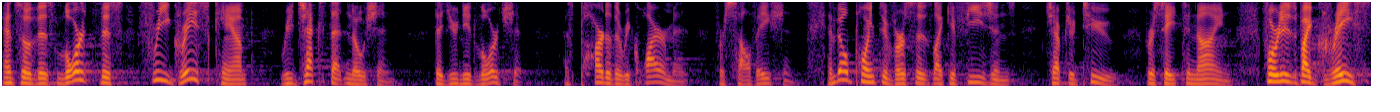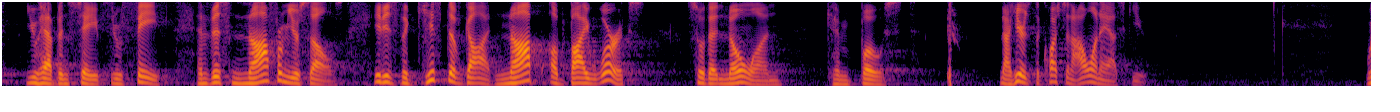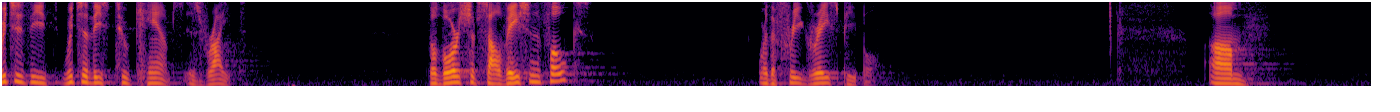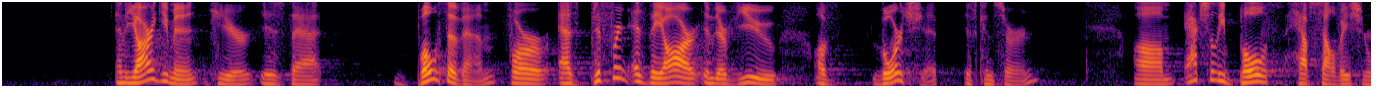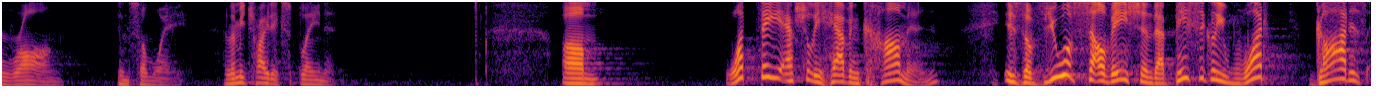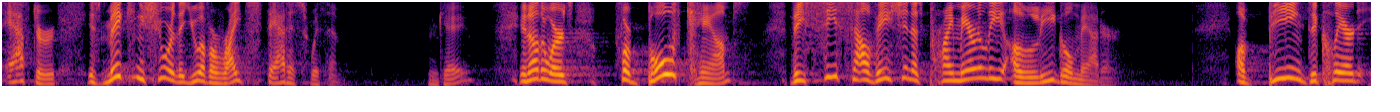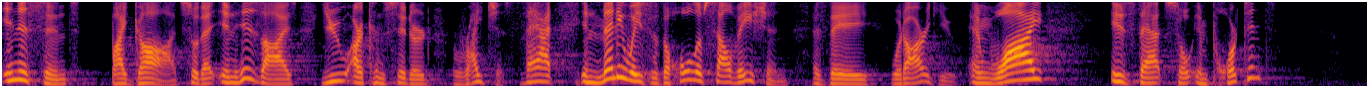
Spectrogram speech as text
And so this Lord, this free grace camp rejects that notion that you need lordship as part of the requirement for salvation. And they'll point to verses like Ephesians chapter 2, verse 8 to 9. For it is by grace you have been saved through faith, and this not from yourselves. It is the gift of God, not by works, so that no one can boast. now, here's the question I want to ask you which, is these, which of these two camps is right? The Lordship Salvation folks or the free grace people? Um, and the argument here is that both of them, for as different as they are in their view of lordship is concerned, um, actually both have salvation wrong in some way. And let me try to explain it. Um, what they actually have in common is a view of salvation that basically what God is after is making sure that you have a right status with Him. Okay? In other words, for both camps, they see salvation as primarily a legal matter of being declared innocent by God so that in His eyes you are considered righteous. That, in many ways, is the whole of salvation as they would argue. And why is that so important?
